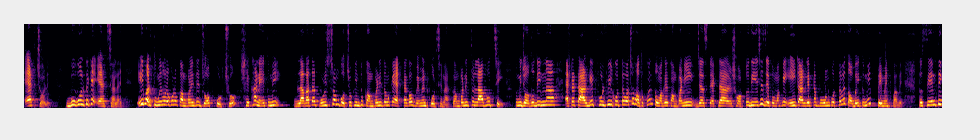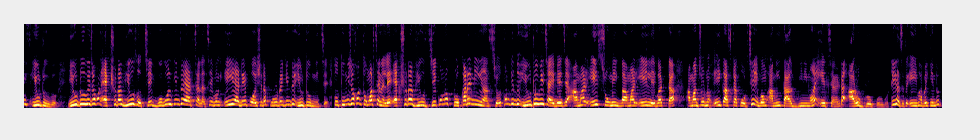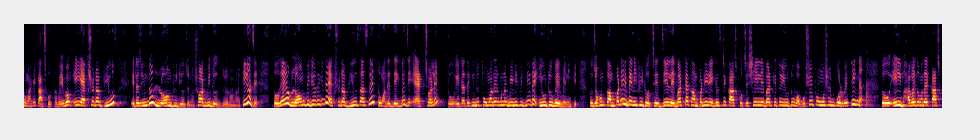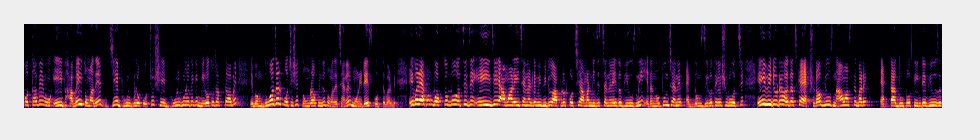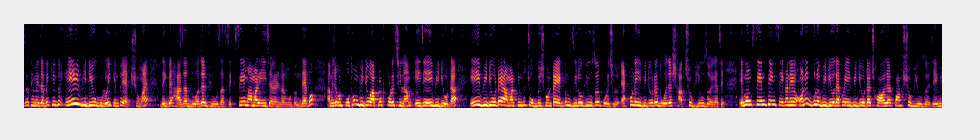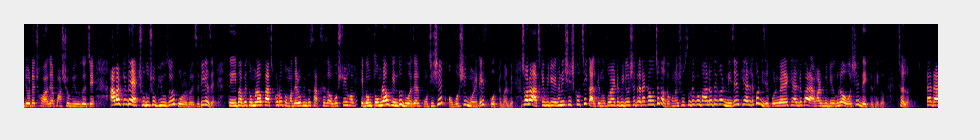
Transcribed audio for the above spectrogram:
অ্যাড চলে। গুগল থেকে অ্যাড চালায়। এইবার তুমি ধরো কোনো কোম্পানিতে জব করছ, সেখানে তুমি লাগাতার পরিশ্রম করছ, কিন্তু কোম্পানি তোমাকে এক টাকাও পেমেন্ট করছে না। কোম্পানির তো লাভ হচ্ছেই। তুমি যতদিন না একটা টার্গেট ফুলফিল করতে পারছ, ততক্ষণ তোমাকে কোম্পানি জাস্ট একটা শর্ত দিয়েছে যে তোমাকে এই টার্গেটটা পূরণ করতে হবে, তবেই তুমি পেমেন্ট পাবে। তো সেম থিংস ইউটিউবেও ইউটিউবে যখন একশোটা ভিউজ হচ্ছে গুগল কিন্তু অ্যাড চালাচ্ছে এবং এই অ্যাডের পয়সাটা পুরোটাই কিন্তু ইউটিউব নিচ্ছে। তো তুমি যখন তোমার চ্যানেলে একশোটা ভিউজ যে কোনো প্রকারে নিয়ে আসছো, তখন কিন্তু ইউটিউবই চাইবে যে আমার এই শ্রমিক বা আমার এই লেবারটা আমার জন্য এই কাজটা করছে এবং আমি তার বিনিময়ে এর চ্যানেলটা আরও গ্রো করব, ঠিক আছে? তো এইভাবে কিন্তু তোমাকে কাজ করতে হবে। এবং এই একশোটা ভিউজ এটা কিন্তু লং ভিডিওর জন্য শর্ট ভিডিওর জন্য নয়, ঠিক আছে? তো যাই হোক লং ভিডিওতে কিন্তু একশোটা ভিউজ আসলে তোমাদের দেখবে যে অ্যাড চলে। তো এটাতে কিন্তু তোমাদের কোনো বেনিফিট নেই, এটা ইউটিউবের বেনিফিট তো যখন কোম্পানির বেনিফিট হচ্ছে, যে লেবারটা কোম্পানির এগেনস্টে কাজ করছে, সেই লেবারকে তো ইউটিউব অবশ্যই প্রমোশন করবে, ঠিক না? তো এইভাবে তোমাদের কাজ করতে হবে এবং এইভাবেই তোমাদের যে ভুলগুলো করছ, সেই ভুলগুলো থেকে বিরত থাকতে হবে এবং দু হাজার পঁচিশে তোমরাও কিন্তু তোমাদের চ্যানেল মনিটাইজ করতে পারবে। এবারে এখন বক্তব্য হচ্ছে যে এই যে আমার এই চ্যানেলটা আমি ভিডিও আপলোড করছি, আমার নিজের চ্যানেলে তো ভিউজ নেই, এটা নতুন চ্যানেল একদম জিরো থেকে শুরু হচ্ছে। এই ভিডিওটা হয়তো আজকে একশোটাও ভিউজ নাও আসতে পারে। একটা, দুটো, তিনটে ভিউজ এসে থেমে যাবে। কিন্তু এই ভিডিওগুলোই কিন্তু এক সময় দেখবে হাজার দু হাজার ভিউজ আসে সেম আমার এই চ্যানেলটার মতন। দেখো, আমি যখন প্রথম ভিডিও আপলোড করেছিলাম, এই যে এই ভিডিওটা, এই ভিডিওটায় আমার কিন্তু চব্বিশ ঘন্টায় একদম জিরো ভিউজ হয়ে পড়েছিল। এখন এই ভিডিওটা দু হাজার সাতশো ভিউজ হয়ে গেছে। এবং সেম থিংস এখানে অনেকগুলো ভিডিও দেখো, এই ভিডিওটা ছ হাজার পাঁচশো ভিউজ হয়েছে, এই ভিডিওটা ছ হাজার পাঁচশো ভিউজ হয়েছে। আবার কিন্তু একশো, দুশো ভিউজ হয়ে পড়ে রয়েছে, ঠিক আছে? তো এইভাবে তোমরাও কাজ করো, তোমাদেরও কিন্তু সাকসেস অবশ্যই হবে। এবং তোমরাও কিন্তু দু হাজার পঁচিশে অবশ্যই মনিটাইজ করতে পারবে। চলো আজকে ভিডিও এখানেই শেষ করছি। কালকে নতুন একটা ভিডিওর সাথে দেখা হচ্ছে। ততক্ষণ সুস্থ থেকো, ভালো থেকো নিজের খেয়াল রেখো, নিজের পরিবারের খেয়াল রেখো, আর আমার ভিডিওগুলো অবশ্যই দেখতে থেকো। চলো, টাটা!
